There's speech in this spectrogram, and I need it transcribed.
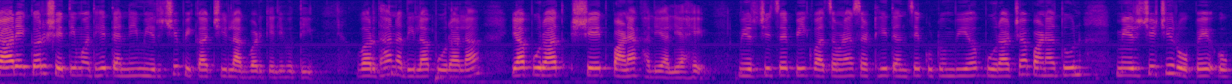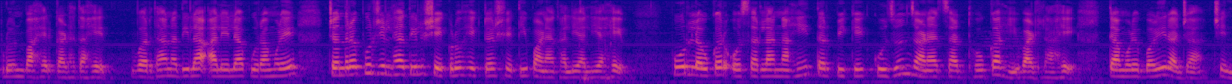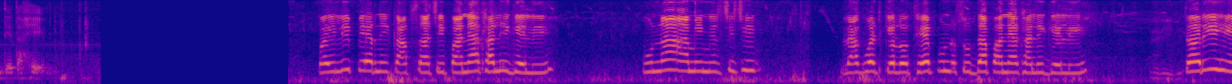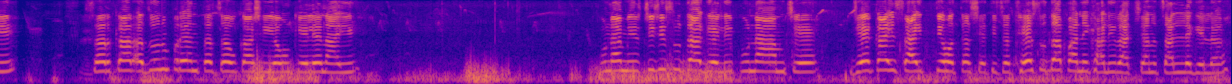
चार एकर शेतीमध्ये त्यांनी मिरची पिकाची लागवड केली होती. वर्धा नदीला पूर आला. या पुरात शेत पाण्याखाली आले आहे. मिरचीचे पीक वाचवण्यासाठी त्यांचे कुटुंबीय पुराच्या पाण्यातून मिरचीची रोपे उपडून बाहेर काढत आहेत. वर्धा नदीला आलेल्या पुरामुळे चंद्रपूर जिल्ह्यातील शेकडो हेक्टर शेती पाण्याखाली आली आहे. पूर लवकर ओसरला नाही तर पिके कुजून जाण्याचा धोकाही वाढला आहे. त्यामुळे बळीराजा चिंतेत आहे. पहिली पेरणी कापसाची पाण्याखाली गेली. पुन्हा आम्ही मिरचीची लागवड केलो ते पुन सुद्धा पाण्याखाली गेली. तरीही सरकार अजूनपर्यंत चौकाशी येऊन केले नाही. पुन्हा मिरचीची सुद्धा गेली पुन्हा आमचे जे काही साहित्य होतं शेतीचं ते सुद्धा पाणी खाली चालले गेलं.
